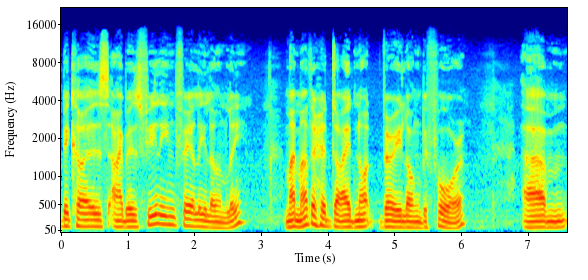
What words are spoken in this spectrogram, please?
because I was feeling fairly lonely. My mother had died not very long before um,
